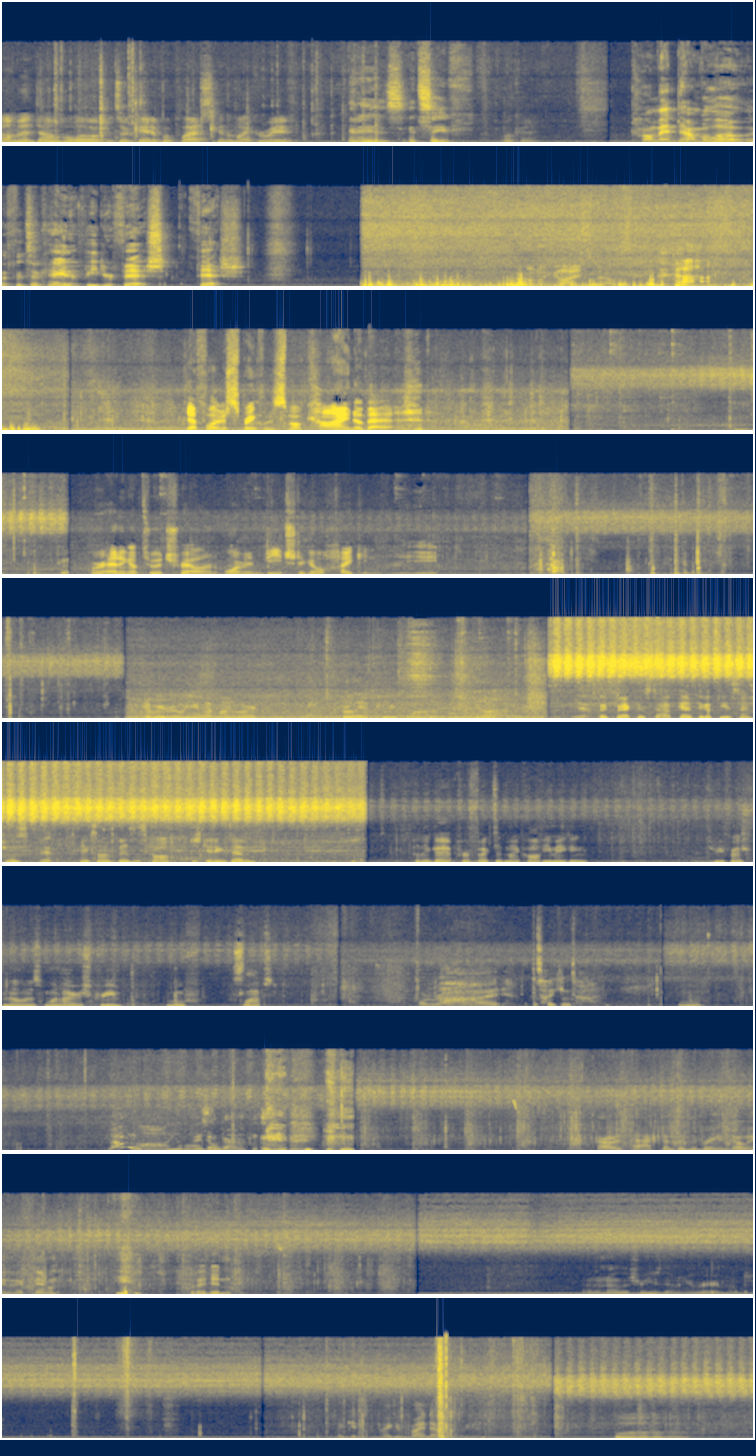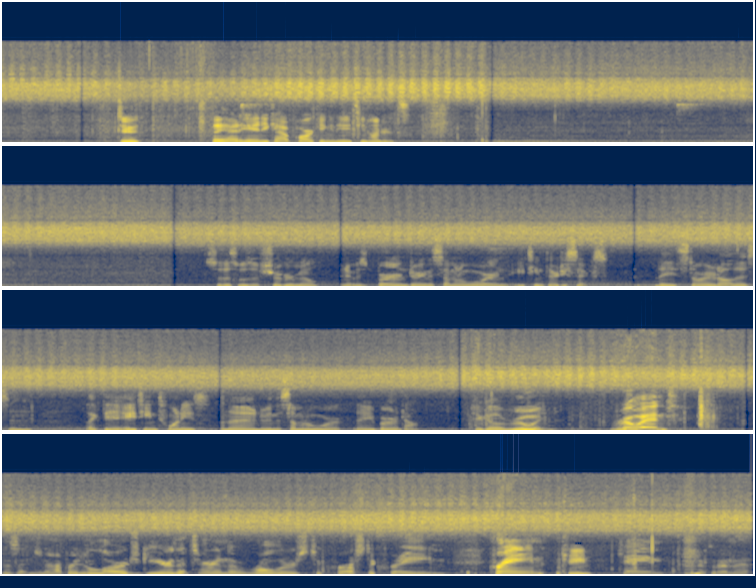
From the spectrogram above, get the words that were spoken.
Comment down below if it's okay to put plastic in the microwave. It is. It's safe. Okay. Comment down below if it's okay to feed your fish. Fish. Oh my god, it smells. yeah, Florida sprinklers smell kind of bad. We're heading up to a trail on Ormond Beach to go hiking. Yeet. Amarillo, you have my heart. Bro, they have pina colada. Oh my god. Yeah. Quick breakfast stop. Gotta pick up the essentials. Yeah. Next on a business call. Just kidding, it's Evan. I think I have perfected my coffee making. Three French vanillas, one Irish cream. Oof, slaps. Alright, it's hiking time. Ooh. No. Oh, you lost I don't them. got him. I was half tempted to bring a Bowie knife down, but I didn't. I don't know the trees down here very much. I can I can find out for you. Whoa. Dude, they had handicap parking in the 1800s. So this was a sugar mill, and it was burned during the Seminole War in 1836. They started all this in like the 1820s, and then during the Seminole War, they burned it down. It got ruined. Ruined. This engine operated a large gear that turned the rollers to crush the crane. Crane. Kane. Cane. That's what I meant.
